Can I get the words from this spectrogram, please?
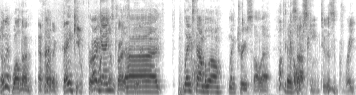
Okay. Well done, Athletic. Thank you for All right, letting gang. us try this. Uh, links down below. Link trees, all that. Love the Hit color scheme too. This is great.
